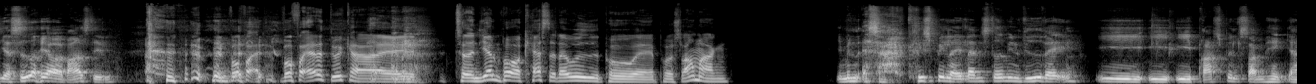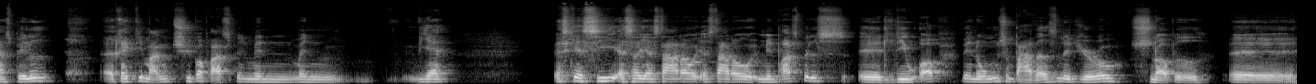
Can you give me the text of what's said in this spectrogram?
jeg sidder her og er meget stille. Men hvorfor, hvorfor er det, du ikke har øh, taget en hjelm på og kastet dig ud på, øh, på slagmarken? Jamen, altså, krigsspil er et eller andet sted min hvide valg i, i, i brætspilsammenhæng. Jeg har spillet rigtig mange typer brætspil, men, men ja, hvad skal jeg sige? Altså, jeg starter jo, jeg starter jo min brætspils øh, liv op med nogen, som der har været sådan lidt euro-snobbet øh,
